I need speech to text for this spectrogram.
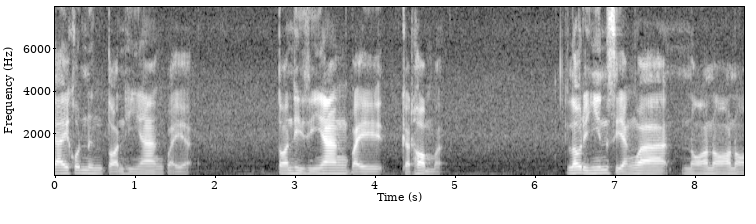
ยายคนหนึ่งตอนที่ย่างไปอะตอนที่สิย่างไปกระท่อมอะเราได้ยินเสียงว่าหนอหนอหนอ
